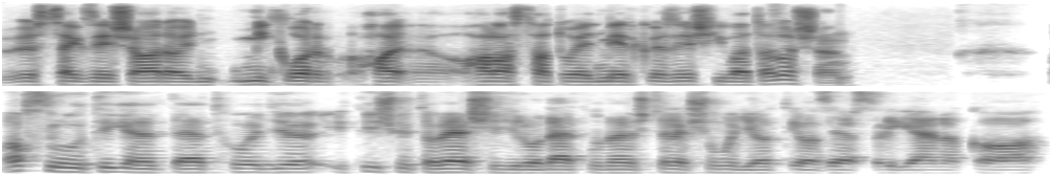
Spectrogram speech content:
összegzés arra, hogy mikor ha, halasztható egy mérkőzés hivatalosan? Abszolút igen, tehát hogy itt ismét a versenyirodát mondanám, és tényleg Somogyi Attila az Erszeligának a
